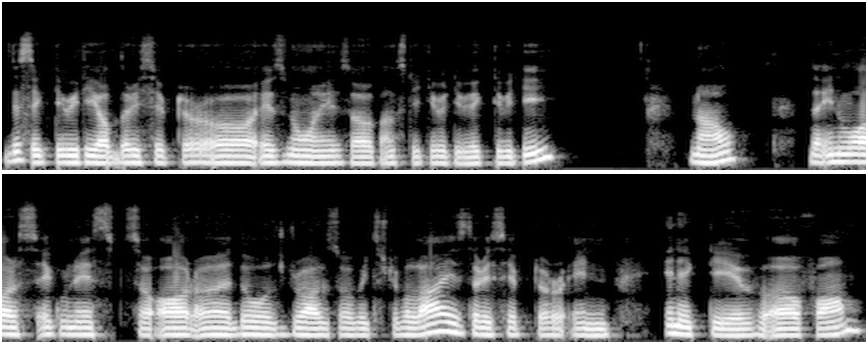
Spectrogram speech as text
This activity of the receptor uh, is known as a constitutive activity. Now, the inverse agonists are those drugs which stabilize the receptor in inactive form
